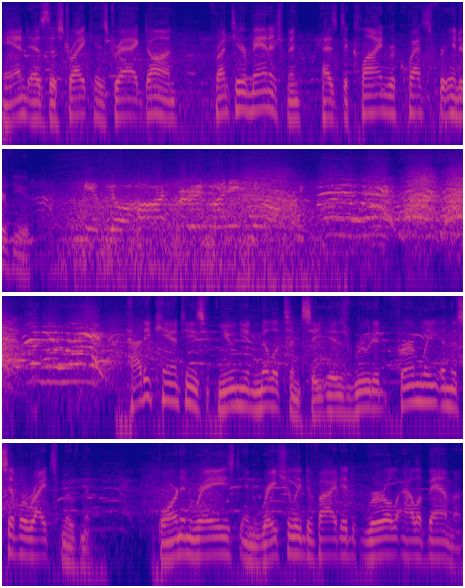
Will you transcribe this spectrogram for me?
And as the strike has dragged on, Frontier Management has declined requests for interview. Give your hard-earned money to Hattie Canty's union militancy is rooted firmly in the civil rights movement. Born and raised in racially divided rural Alabama,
